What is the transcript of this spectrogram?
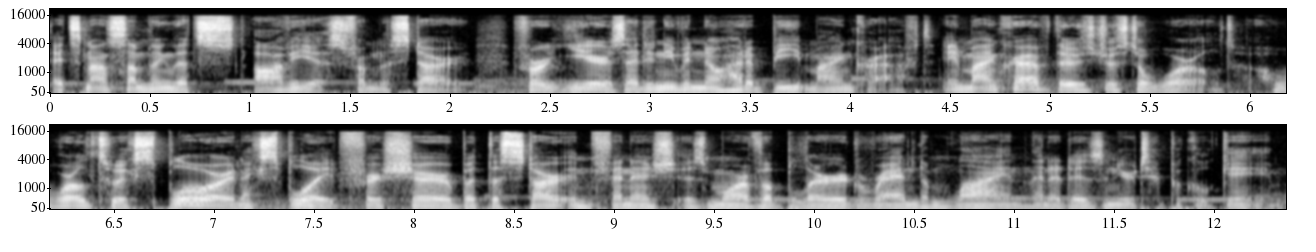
it's not something that's obvious from the start. For years, I didn't even know how to beat Minecraft. In Minecraft, there's just a world, a world to explore and exploit for sure, but the start and finish is more of a blurred random line than it is in your typical game.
